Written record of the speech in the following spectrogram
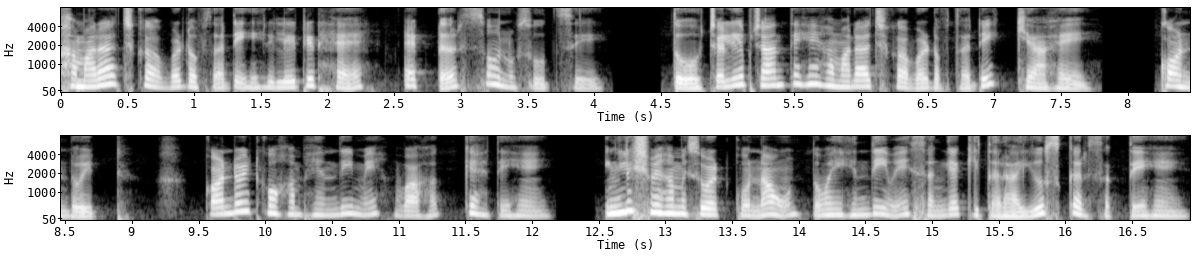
हमारा आज का word of the day related है एक्टर सोनू सूद से। तो चलिए अब जानते हैं हमारा आज का वर्ड ऑफ़ द डे क्या है। कॉन्डोइट कॉन्डोइट को हम हिंदी में वाहक कहते हैं। इंग्लिश में हम इस वर्ड को नाउन तो वहीं हिंदी में संज्ञा की तरह यूज़ कर सकते हैं।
